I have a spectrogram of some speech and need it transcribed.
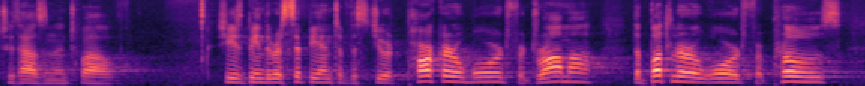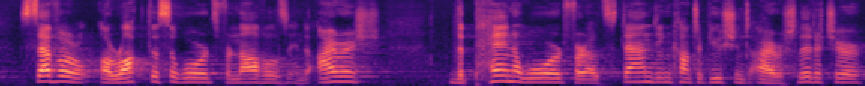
2012. She has been the recipient of the Stewart Parker Award for Drama, the Butler Award for Prose, several Oireachtas Awards for novels in Irish, the PEN Award for Outstanding Contribution to Irish Literature,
